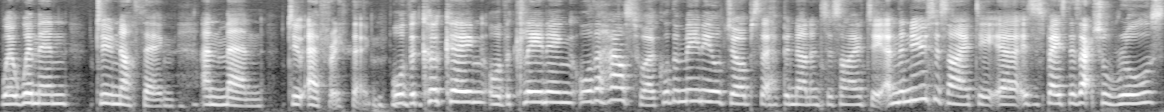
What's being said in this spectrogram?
where women do nothing and men do everything. All the cooking, or the cleaning, or the housework, all the menial jobs that have been done in society. And the new society uh, is a space, there's actual rules.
